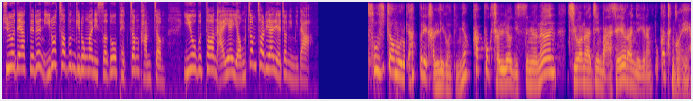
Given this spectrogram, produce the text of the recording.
주요 대학들은 1호 처분 기록만 있어도 100점 감점, 2호부터는 아예 0점 처리할 예정입니다. 소수점으로 학벌이 갈리거든요. 학폭 전력 있으면은 지원하지 마세요라는 얘기랑 똑같은 거예요.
